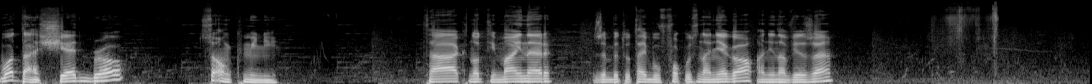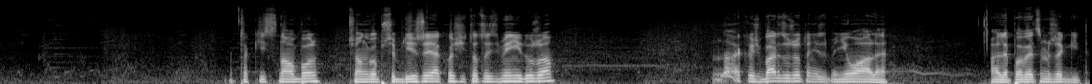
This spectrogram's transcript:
What the shit, bro? Co on kmini? Tak, Naughty Miner. Żeby tutaj był fokus na niego, a nie na wieżę. Taki snowball. Czy on go przybliży jakoś i to coś zmieni dużo? No, jakoś bardzo dużo to nie zmieniło, ale... Ale powiedzmy, że git.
